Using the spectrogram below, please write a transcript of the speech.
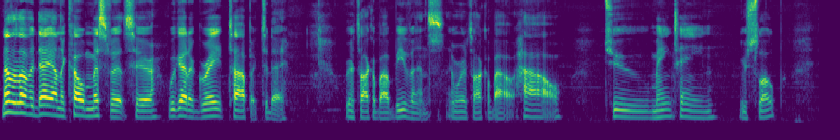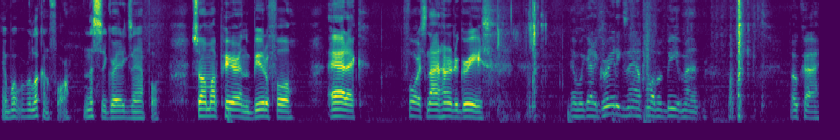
Another lovely day on the Co-Misfits here. We got a great topic today. We're going to talk about B-vents and we're going to talk about how to maintain your slope and what we're looking for. And this is a great example. So I'm up here in the beautiful attic before it's 900 degrees. And we got a great example of a B vent. Okay,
